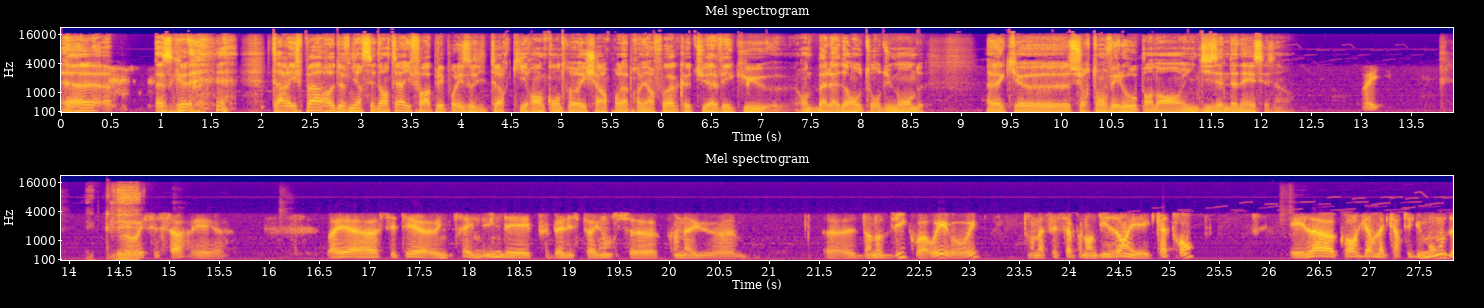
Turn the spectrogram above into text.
Euh, parce que t'arrives pas à redevenir sédentaire. Il faut rappeler pour les auditeurs qui rencontrent Richard pour la première fois que tu as vécu euh, en te baladant autour du monde avec euh, sur ton vélo pendant une dizaine d'années, c'est ça? Oui. Et Oui, oui, c'est ça. Et euh, ouais, euh, c'était euh, une, très, une, une des plus belles expériences euh, qu'on a eues dans notre vie, quoi. Oui, oui, oui. On a fait ça pendant 10 ans et 4 ans. Et là, quand on regarde la carte du monde,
